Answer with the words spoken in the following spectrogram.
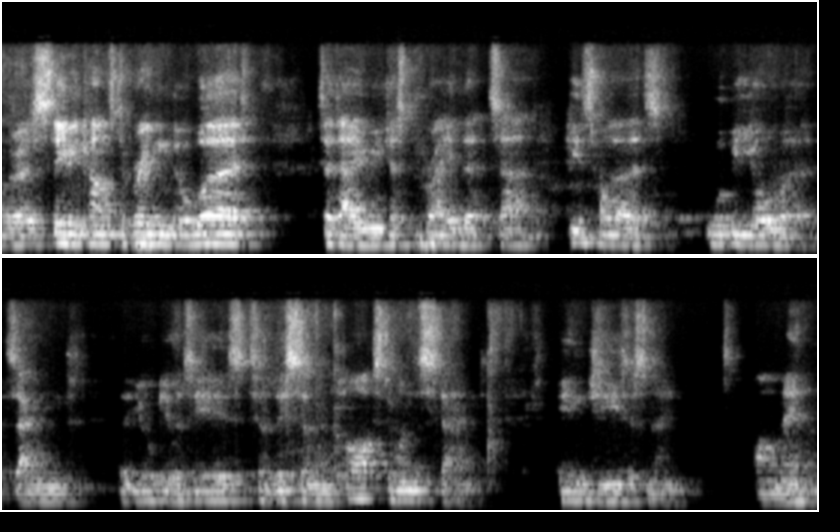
Father, as Stephen comes to bring the word today, we just pray that uh, his words will be your words and that you'll give us ears to listen and hearts to understand. In Jesus' name, Amen.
